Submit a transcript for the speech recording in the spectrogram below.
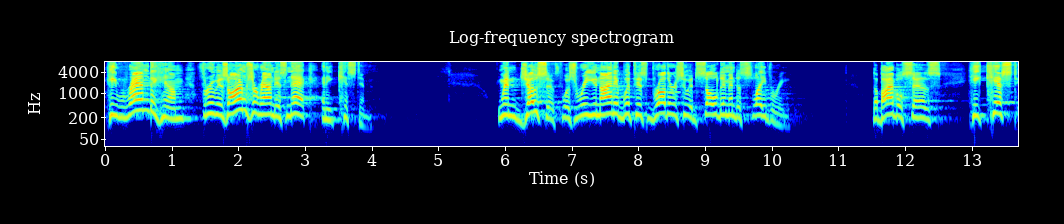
he ran to him, threw his arms around his neck, and he kissed him. When Joseph was reunited with his brothers who had sold him into slavery, the Bible says he kissed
